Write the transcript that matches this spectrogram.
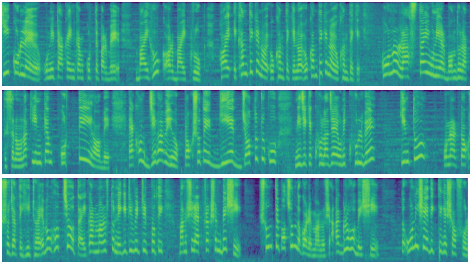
কি করলে উনি টাকা ইনকাম করতে পারবে by hook or by crook হয় এখান থেকে নয়, ওখান থেকে নয়, ওখান থেকে নয়, ওখান থেকে। কোনো রাস্তাই উনি আর বন্ধ রাখতেছে না, ওনাকে ইনকাম করতেই হবে। এখন যেভাবেই হোক টকশোতে গিয়ে যতটুকু নিজেকে খোলা যায় উনি খুলবে, কিন্তু ওনার টকশো যাতে হিট হয়। এবং হচ্ছেও তাই, কারণ মানুষ তো নেগেটিভিটির প্রতি মানুষের অ্যাট্রাকশন বেশি। শুনতে পছন্দ করে মানুষ, আগ্রহ বেশি। তো উনি সেই দিক থেকে সফল।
